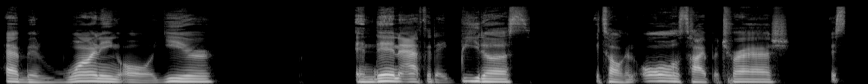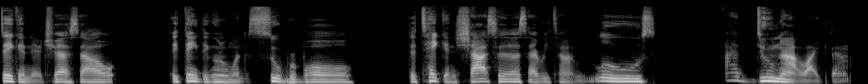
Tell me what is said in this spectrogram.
have been whining all year. And then after they beat us, they're talking all type of trash. They're sticking their chests out. They think they're going to win the Super Bowl. They're taking shots at us every time we lose. I do not like them.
